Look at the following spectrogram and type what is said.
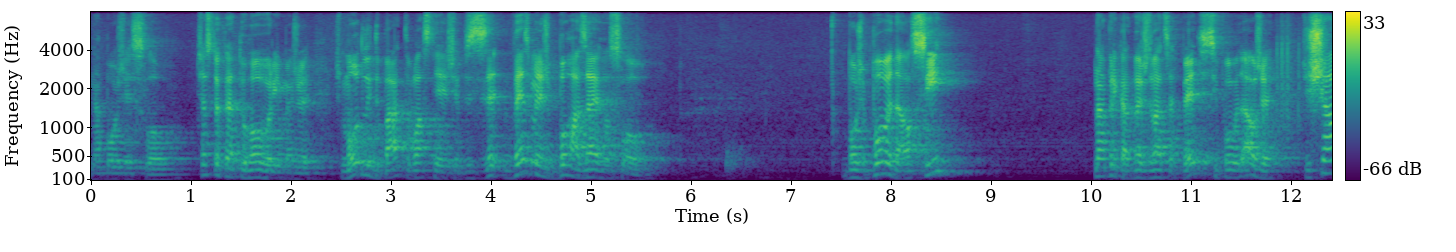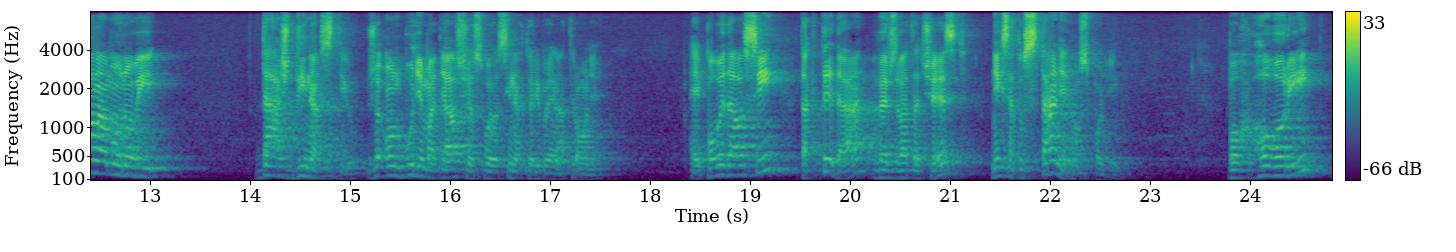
na Božie slovo. Častokrát tu hovoríme, že, modlitba to vlastne je, že vezmeš Boha za jeho slovo. Bože, povedal si, napríklad verš 25 si povedal, že, že Šalamónovi dáš dynastiu, že on bude mať ďalšieho svojho syna, ktorý bude na tróne. Hej, povedal si, tak teda, verš 26, nech sa to stane, hospodin. Boh hovorí,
